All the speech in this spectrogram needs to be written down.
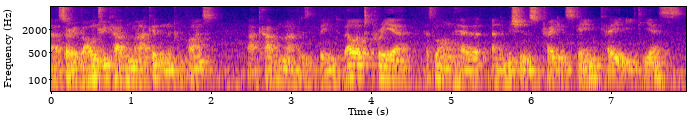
uh, sorry, voluntary carbon market and a compliance uh, carbon market is being developed. Korea has long had an emissions trading scheme, KETS,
